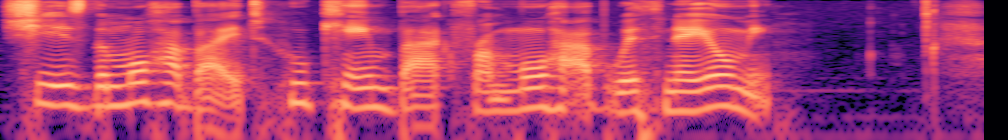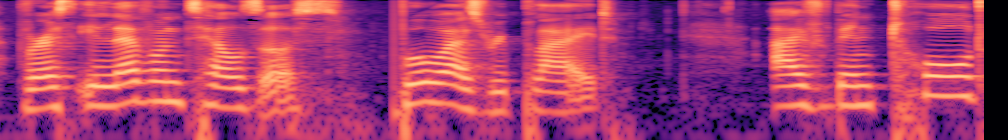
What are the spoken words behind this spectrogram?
She is the Moabite who came back from Moab with Naomi. Verse 11 tells us Boaz replied, I've been told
